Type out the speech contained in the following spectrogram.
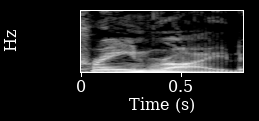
train ride.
